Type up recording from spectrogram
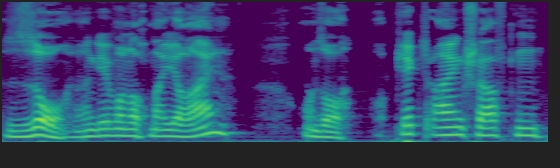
So, dann gehen wir noch mal hier rein. Unser Objekteigenschaften.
